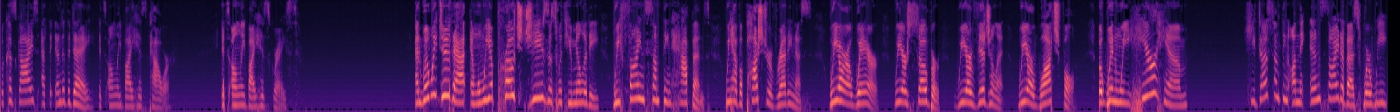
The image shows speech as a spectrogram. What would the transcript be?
Because, guys, at the end of the day, it's only by his power, it's only by his grace. And when we do that, and when we approach Jesus with humility, we find something happens. We have a posture of readiness. We are aware. We are sober. We are vigilant. We are watchful. But when we hear Him, He does something on the inside of us where we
